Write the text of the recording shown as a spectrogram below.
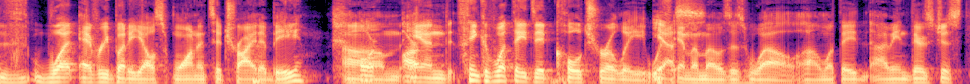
th- what everybody else wanted to try to be. Um, and think of what they did culturally with Yes. MMOs as well. Um, what they, I mean, there's just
